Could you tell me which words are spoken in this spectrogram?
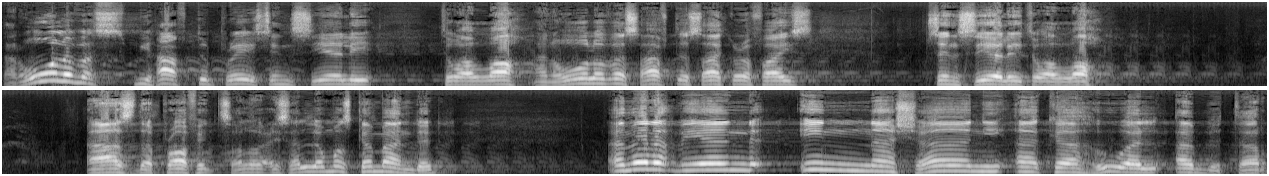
That all of us, we have to pray sincerely to Allah, and all of us have to sacrifice sincerely to Allah. As the Prophet ﷺ was commanded. And then at the end, إن شانئك هو الأبتر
